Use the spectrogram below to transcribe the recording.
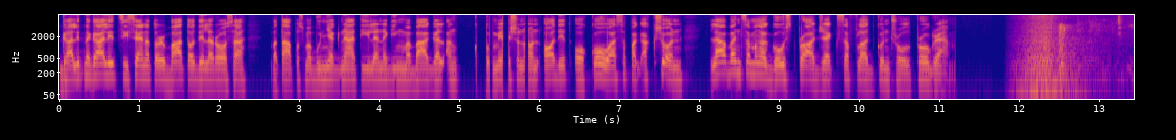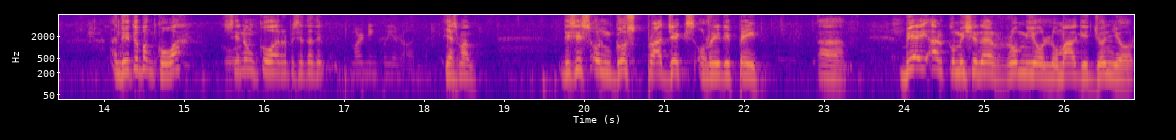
Galit na galit si Senator Bato de la Rosa matapos mabunyag na tila naging mabagal ang Commission on Audit o COA sa pag-aksyon laban sa mga ghost projects sa flood control program. Andito bang COA? Sinong COA representative? Morning po, Your Honor. Yes, ma'am. This is on ghost projects already paid. Uh, BIR Commissioner Romeo Lumagi Jr.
